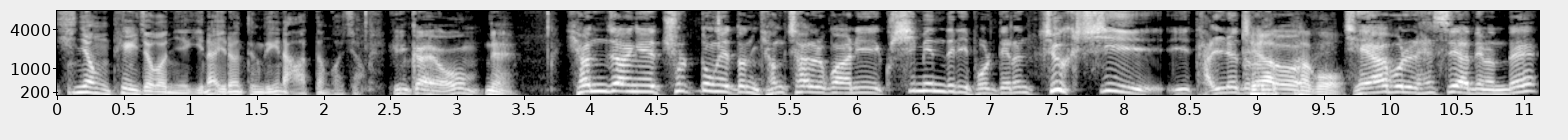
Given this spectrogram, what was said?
신형 테이저건 얘기나 이런 등등이 나왔던 거죠. 그러니까요. 네. 현장에 출동했던 경찰관이 시민들이 볼 때는 즉시 이 달려들어서 제압하고. 제압을 했어야 되는데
